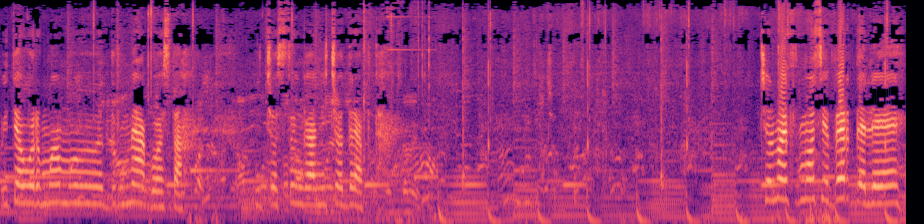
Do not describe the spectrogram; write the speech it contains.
Uite, urmăm uh, drumeagul ăsta. Nici o stânga, nici o dreapta. Cel mai frumos e verdele.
